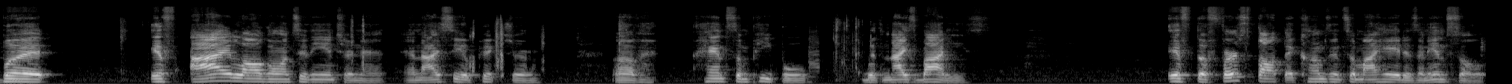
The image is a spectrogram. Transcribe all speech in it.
But if I log on to the internet and I see a picture of handsome people with nice bodies, if the first thought that comes into my head is an insult,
